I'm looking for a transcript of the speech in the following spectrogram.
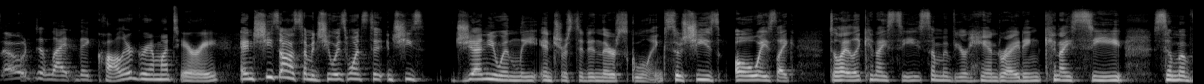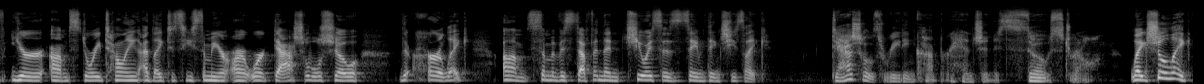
so delighted. They call her Grandma Terry. and she's awesome and she always wants to and she's genuinely interested in their schooling. So she's always like delilah can i see some of your handwriting? Can i see some of your um, storytelling? I'd like to see some of your artwork. Dashiell show the, her like um, some of his stuff. And then she always says the same thing. She's like dashiell's reading comprehension is so strong like she'll like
